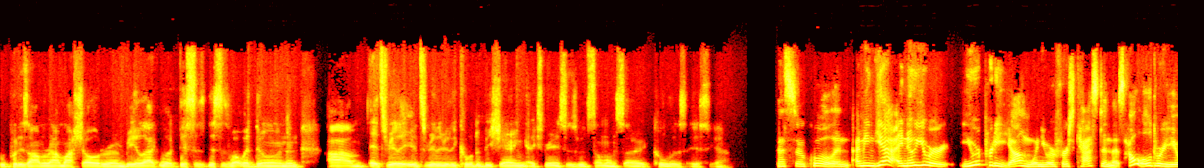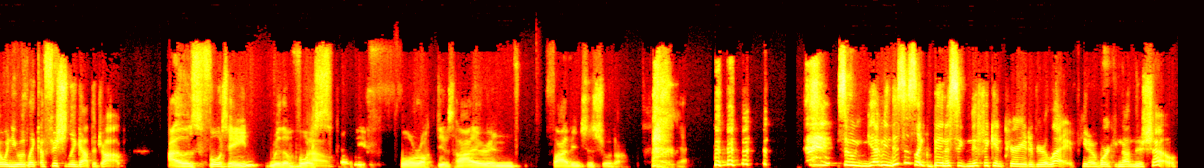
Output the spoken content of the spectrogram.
would put his arm around my shoulder and be like, "Look, this is this is what we're doing," and um, it's really it's really really cool to be sharing experiences with someone so cool as is. Yeah. That's so cool. And I mean, yeah, I know you were you were pretty young when you were first cast in this. How old were you when you like officially got the job? I was 14 with a voice wow. probably four octaves higher and five inches shorter. so yeah, I mean, this has like been a significant period of your life, you know, working on this show.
